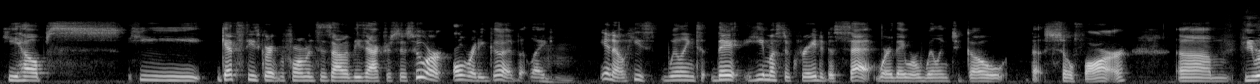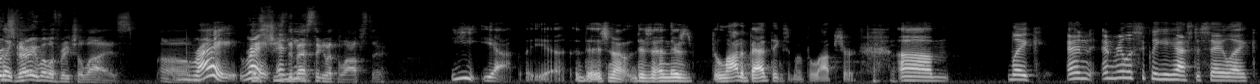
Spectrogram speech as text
he helps he gets these great performances out of these actresses who are already good but like mm-hmm. you know he's willing to they he must have created a set where they were willing to go that so far. Um, he works like, very well with rachel weisz um, right right. she's and the he, best thing about the lobster yeah, yeah. There's no there's and there's a lot of bad things about the lobster. Um, like and and realistically, he has to say like,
